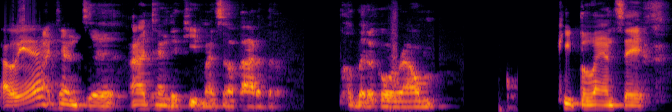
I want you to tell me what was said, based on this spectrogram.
Oh yeah. I tend to I tend to keep myself out of the political realm. Keep the land safe.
